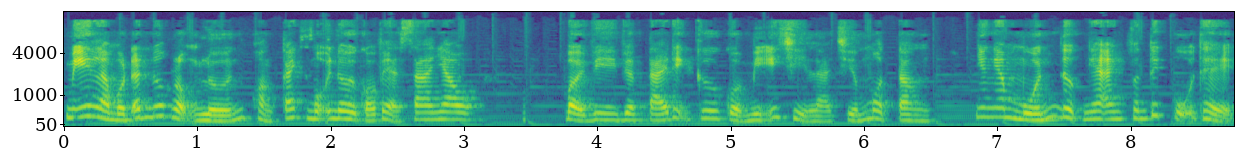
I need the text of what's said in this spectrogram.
Mỹ là một đất nước rộng lớn, khoảng cách mỗi nơi có vẻ xa nhau. Bởi vì việc tái định cư của Mỹ chỉ là chiếm một tầng, nhưng em muốn được nghe anh phân tích cụ thể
